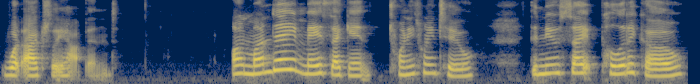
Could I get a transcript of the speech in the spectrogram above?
what actually happened. On Monday, May 2nd, 2022, the news site Politico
